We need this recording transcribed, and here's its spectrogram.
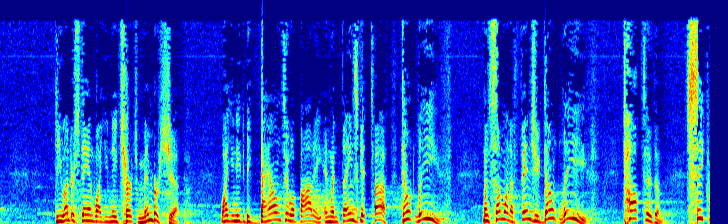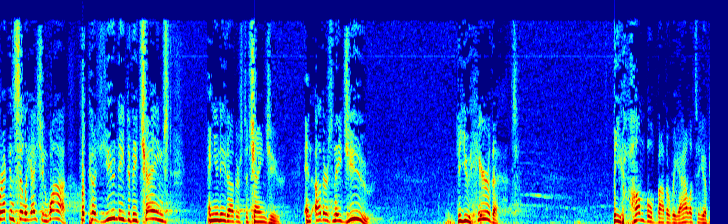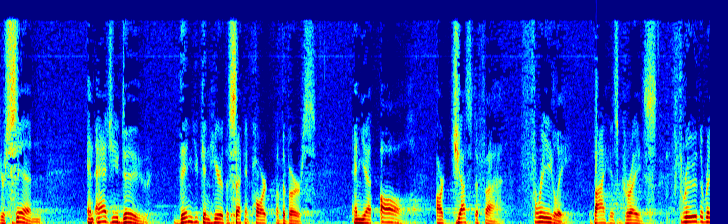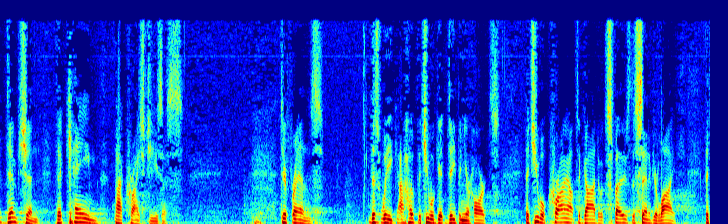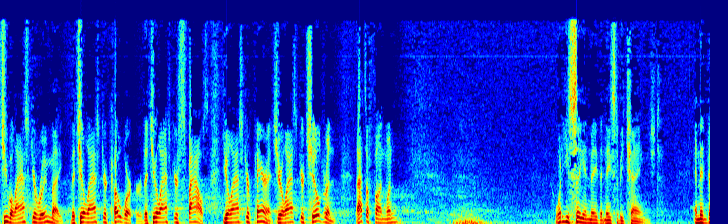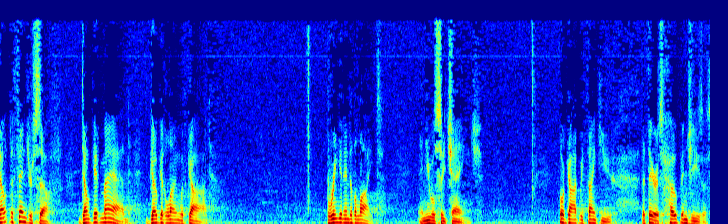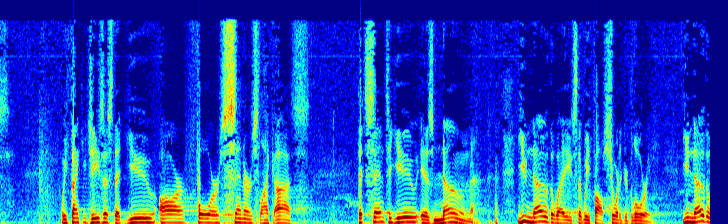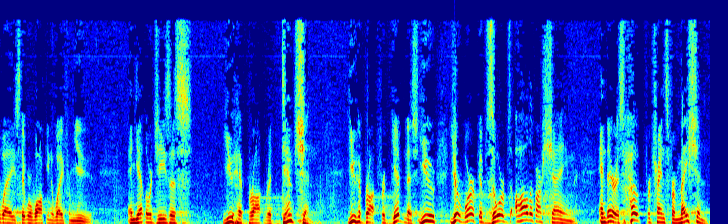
Do you understand why you need church membership? Why you need to be bound to a body and when things get tough, don't leave. When someone offends you, don't leave. Talk to them. Seek reconciliation. Why? Because you need to be changed and you need others to change you. And others need you. Do you hear that? Be humbled by the reality of your sin and as you do, then you can hear the second part of the verse. And yet all are justified freely by His grace through the redemption that came by Christ Jesus. Dear friends, this week I hope that you will get deep in your hearts, that you will cry out to God to expose the sin of your life that you will ask your roommate, that you'll ask your coworker, that you'll ask your spouse, you'll ask your parents, you'll ask your children. That's a fun one. What do you see in me that needs to be changed? And then don't defend yourself. Don't get mad. Go get alone with God. Bring it into the light and you will see change. Lord God, we thank you that there is hope in Jesus. We thank you, Jesus, that you are for sinners like us. That sin to you is known. You know the ways that we fall short of your glory. You know the ways that we're walking away from you. And yet, Lord Jesus, you have brought redemption. You have brought forgiveness. You, your work absorbs all of our shame. And there is hope for transformation.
